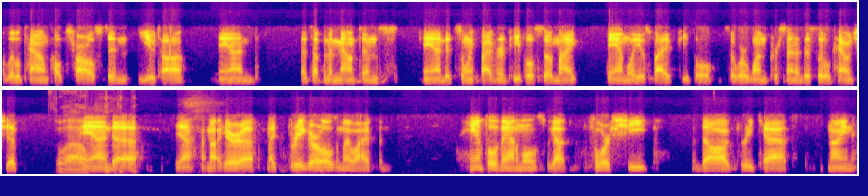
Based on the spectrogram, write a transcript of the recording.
a little town called charleston utah and that's up in the mountains and it's only 500 people. So my family is five people. So we're 1% of this little township. Wow. And, uh, yeah, I'm out here, uh, my three girls and my wife and a handful of animals. We got four sheep, a dog, three cats, nine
